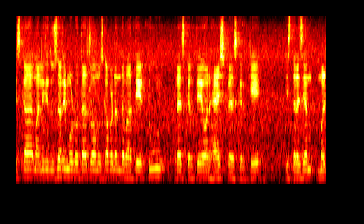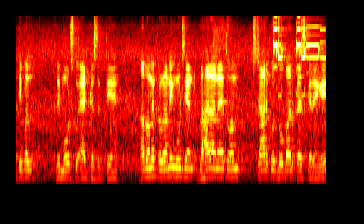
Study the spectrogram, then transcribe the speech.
इसका, मान लीजिए दूसरा रिमोट होता है तो हम उसका बटन दबाते टू प्रेस करते हैं और हैश प्रेस करके इस तरह से हम मल्टीपल रिमोट्स को ऐड कर सकते हैं। अब हमें प्रोग्रामिंग मोड से बाहर आना है तो हम स्टार को दो बार प्रेस करेंगे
